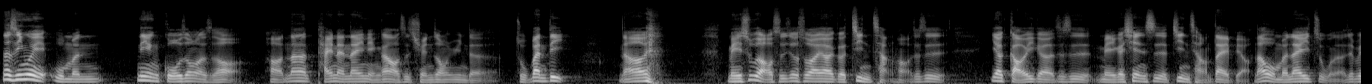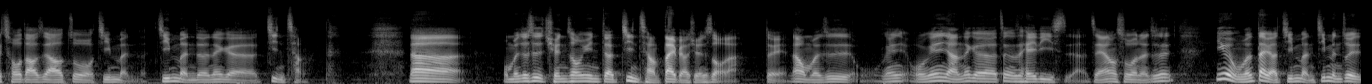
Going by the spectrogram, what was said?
那是因为我们念国中的时候，哦，那台南那一年刚好是全中运的主办地，然后 美术老师就说要一个进场哈，就是要搞一个就是每个县市的进场代表，然后我们那一组呢就被抽到是要做金门的金门的那个进场，那我们就是全中运的进场代表选手啦。对，那我们是我跟我跟你讲那个真的是黑历史啊，怎样说呢？就是因为我们代表金门，金门最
